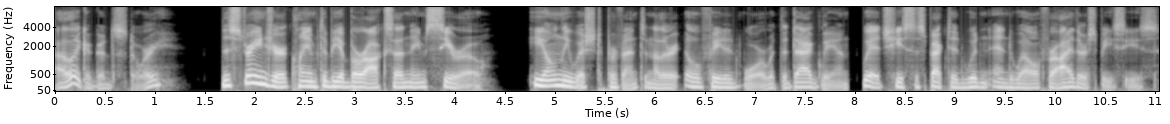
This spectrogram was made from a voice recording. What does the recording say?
I like a good story. The stranger claimed to be a Boraxa named Ciro. He only wished to prevent another ill fated war with the Daglian, which he suspected wouldn't end well for either species.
